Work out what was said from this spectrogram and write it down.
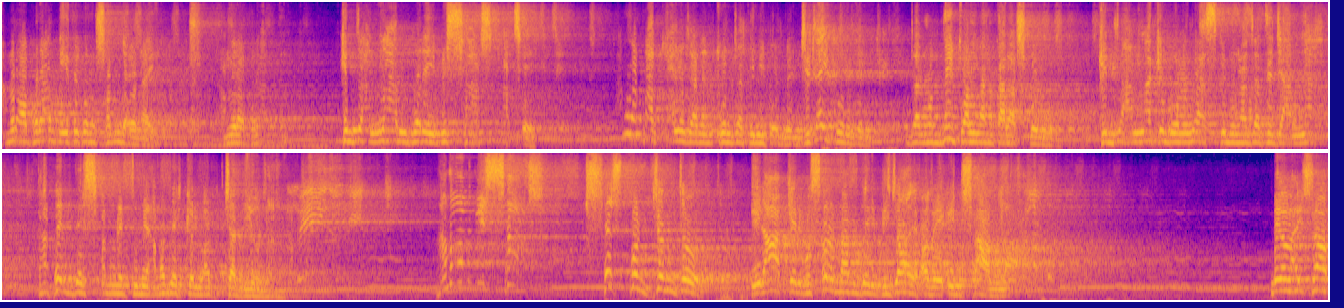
আমরা অপরাধ এতে কোনো সন্দেহ নাই। আমরা অপরাধ কিন্তু আল্লাহর উপরে বিশ্বাস আছে। আল্লাহ পাক ভালো জানেন কোনটা তিনি করবেন? যেটাই করবেন ওটার মধ্যেই কল্যাণ তালাশ করবেন। কিন্তু আল্লাহকে বলব আজকে মোনাজাতে যে আল্লাহ কাফেরদের সামনে তুমি আমাদেরকে লজ্জা দিও না। আমার বিশ্বাস, শেষ পর্যন্ত ইরাকের মুসলমানদের বিজয় হবে ইনশাআল্লাহ। ভাই সব,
